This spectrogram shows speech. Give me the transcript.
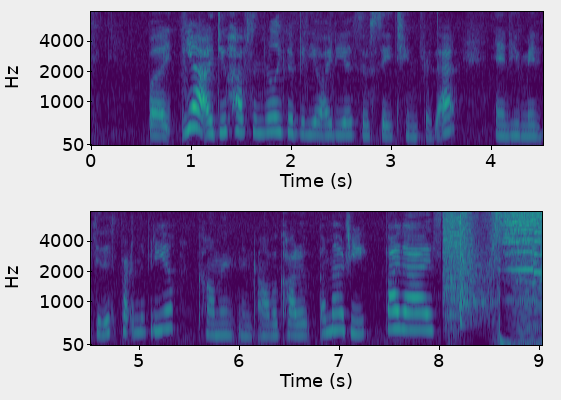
but yeah, I do have some really good video ideas, so stay tuned for that. And if you made it to this part in the video, comment an avocado emoji. Bye guys!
